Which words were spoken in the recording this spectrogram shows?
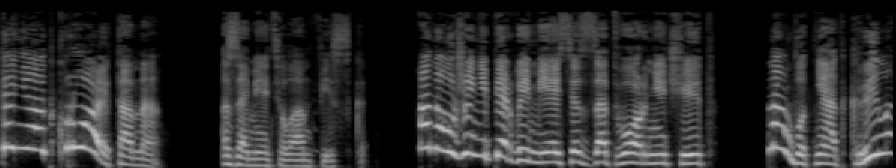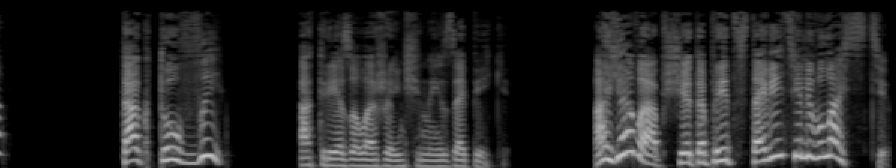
Да не откроет она, заметила Анфиска. Она уже не первый месяц затворничает. Нам вот не открыла. Так то вы, отрезала женщина из опеки. А я вообще-то представитель власти.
